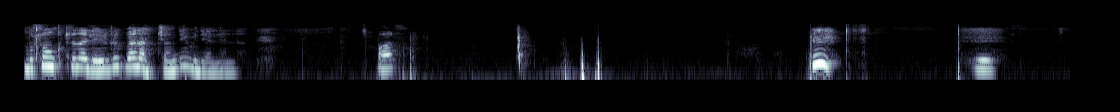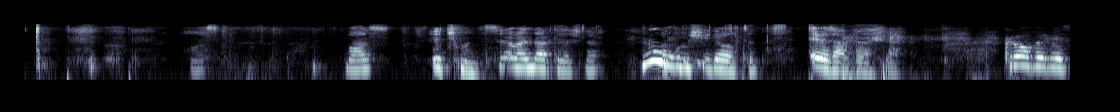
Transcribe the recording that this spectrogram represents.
Bu son kutuna Levli ben açacağım değil mi diğerlerine? Bas. Bas. Bas. Hiç çıkmadı. Sıra bende arkadaşlar. Ne Bakın bir şey de altın. Evet arkadaşlar. Kral FBS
